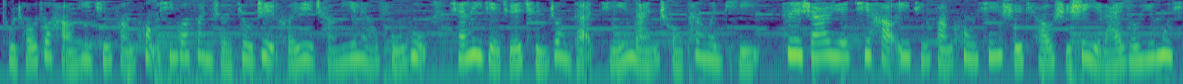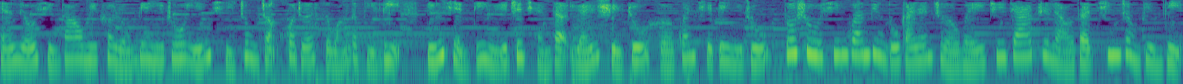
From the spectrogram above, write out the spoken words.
统筹做好疫情防控、新冠患者救治和日常医疗服务。全力解决群众的急难愁盼问题。自十二月七号疫情防控新十条实施以来，由于目前流行的奥密克戎变异株引起重症或者死亡的比例明显低于之前的原始株和关切变异株，多数新冠病毒感染者为居家治疗的轻症病例。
